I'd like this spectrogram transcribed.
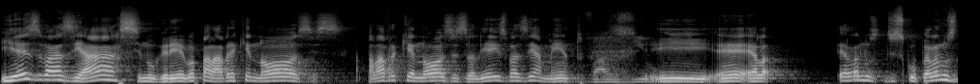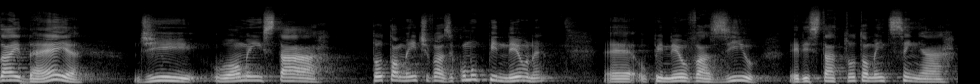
E esvaziar-se no grego, a palavra é kenosis. A palavra kenosis ali é esvaziamento. Vazio. E é, ela, ela nos, desculpa, ela nos dá a ideia de o homem estar totalmente vazio, como um pneu, né? É, o pneu vazio, ele está totalmente sem ar.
